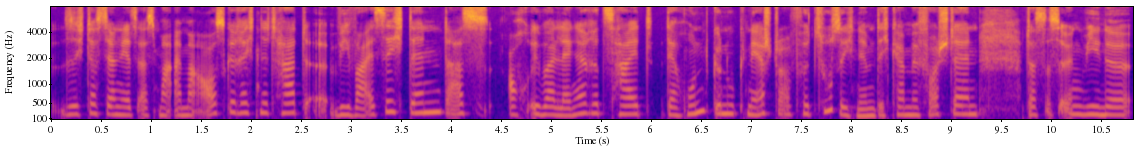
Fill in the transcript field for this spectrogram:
sich das dann jetzt erstmal einmal ausgerechnet hat, äh, wie weiß ich denn, dass auch über längere Zeit der Hund genug Nährstoffe zu sich nimmt? Ich kann mir vorstellen, das ist irgendwie eine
